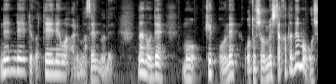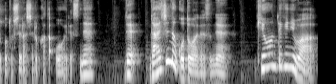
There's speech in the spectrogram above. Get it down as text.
年齢というか定年はありませんので、なので、もう結構ね、お年を召した方でもお仕事してらっしゃる方多いですね。で、大事なことはですね、基本的には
